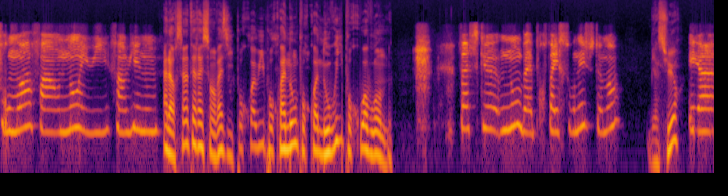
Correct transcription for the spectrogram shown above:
Pour moi, enfin non et oui, enfin oui et non. Alors, c'est intéressant, vas-y. Pourquoi oui, pourquoi non, pourquoi no oui, pourquoi won Parce que non, ben, pour pas y retourner justement. Bien sûr. Et, euh,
